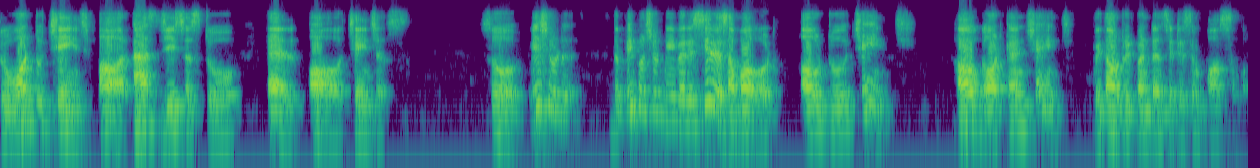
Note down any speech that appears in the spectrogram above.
to want to change or ask Jesus to help or change us. So we should, the people should be very serious about how to change, how God can change. Without repentance, it is impossible.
